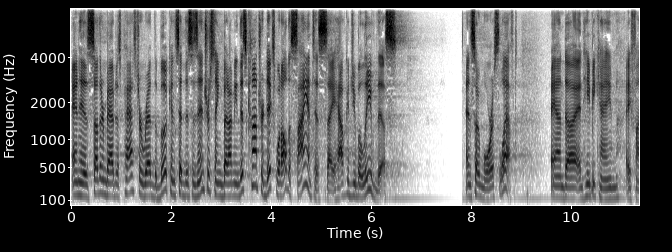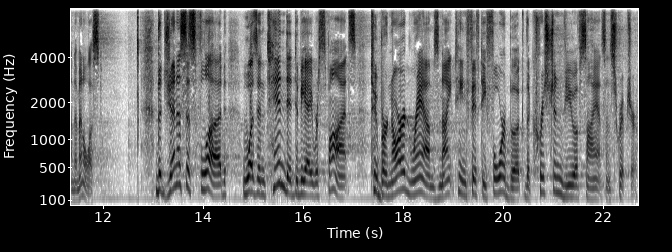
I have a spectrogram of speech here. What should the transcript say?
and his Southern Baptist pastor read the book and said, This is interesting, but I mean, this contradicts what all the scientists say. How could you believe this? And so Morris left, and, uh, and he became a fundamentalist. The Genesis flood was intended to be a response to Bernard Ramm's 1954 book, The Christian View of Science and Scripture.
